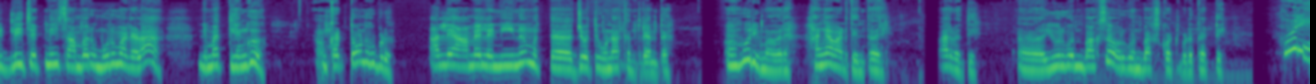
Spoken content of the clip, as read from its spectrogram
ಇಡ್ಲಿ, ಚಟ್ನಿ, ಸಾಂಬಾರು ಮೂರು ಮಾಡ್ಯಾಳ ನಿಮ್ಮ ತೆಂಗು ಹೆಂಗು ಕಟ್ ತೊಗೊಂಡು ಹೋಗ್ಬಿಡು. ಅಲ್ಲೇ ಆಮೇಲೆ ನೀನು ಮತ್ತು ಜ್ಯೋತಿ ಉಣ್ಣಾಕಂತ್ರಿ ಅಂತ. ಹ್ಞೂ ರೀ ಮಾವರೆ, ಹಂಗೆ ಮಾಡ್ತೀನಿ ತವ್ರಿ ಪಾರ್ವತಿ ಇವ್ರಿಗೊಂದು ಬಾಕ್ಸು ಅವ್ರಿಗೊಂದು ಬಾಕ್ಸ್ ಕೊಟ್ಬಿಡು, ಕಟ್ಟಿ. ಹ್ಞೂ ರೀ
